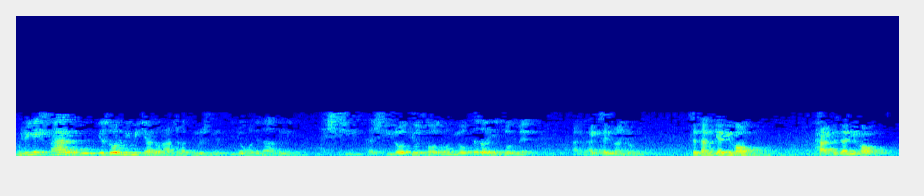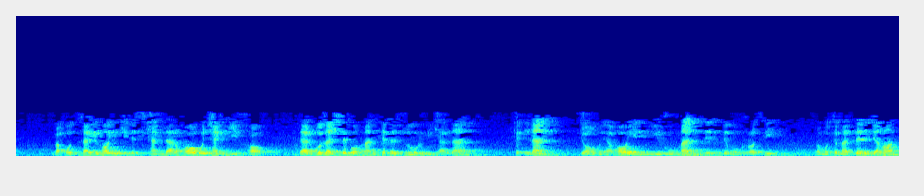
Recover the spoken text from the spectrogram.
میگه یک فرد بود یه ظلمی می‌کرد اون هر چقدر دورش می‌رسید. اینجا اومده نه خیلی تشکیل تشکیلاتی و سازمان یافته داره این ظلم اکثری رو انجام میده. ستمگری ها پردهدری ها و خودسری هایی که اسکندرها و چنگیزها در گذشته با منطق زور می‌کردن فعلا جامعه های نیرومند دموکراسی و متمدن جهان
